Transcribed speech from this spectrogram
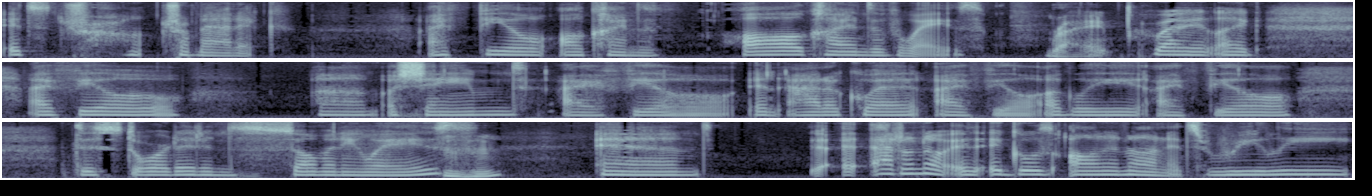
it's tra- traumatic. I feel all kinds of all kinds of ways. Right. Right. Like I feel um, ashamed. I feel inadequate. I feel ugly. I feel distorted in so many ways. hmm And I, I don't know. It, it goes on and on. It's really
